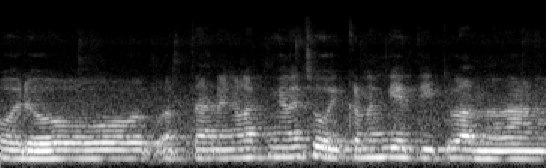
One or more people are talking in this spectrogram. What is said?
ഓരോ വർത്തമാനങ്ങളൊക്കെ ഇങ്ങനെ ചോദിക്കണം കരുതിയിട്ട് വന്നതാണ്.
